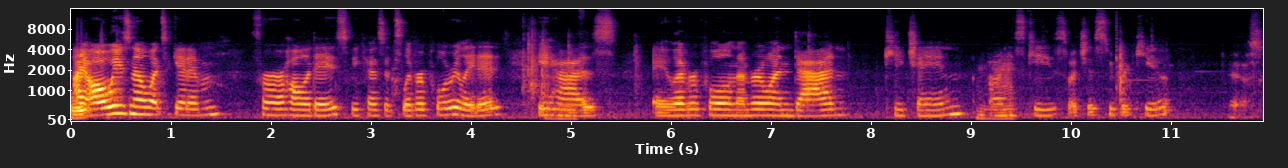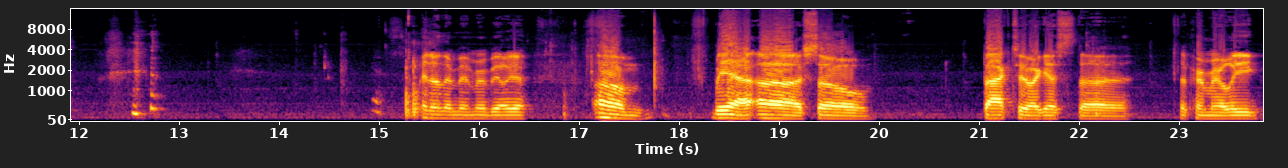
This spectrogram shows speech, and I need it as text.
We- I always know what to get him for holidays because it's Liverpool related. He Mhm. has a Liverpool number one dad keychain on Mhm. his keys, which is super cute. Yes, Yes. and other memorabilia. Um, but yeah, uh, so back to I guess the the Premier League.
